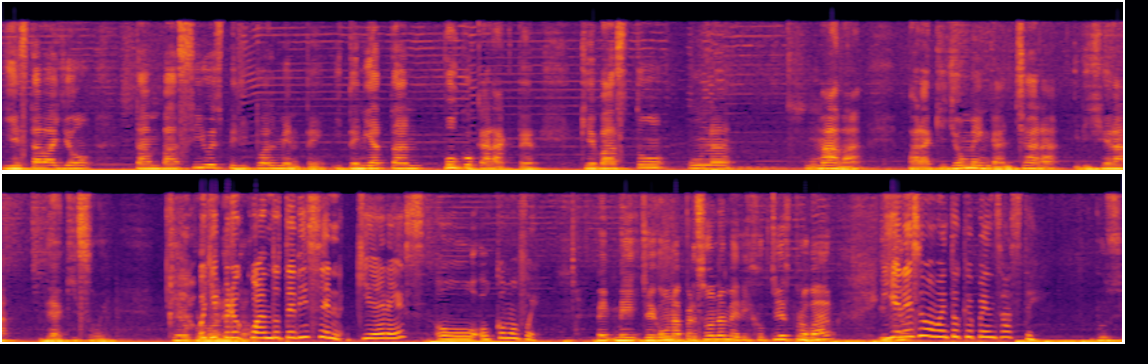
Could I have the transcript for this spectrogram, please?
Y estaba yo tan vacío espiritualmente y tenía tan poco carácter que bastó una fumada para que yo me enganchara y dijera, de aquí soy. Oye, pero cuando te dicen, ¿quieres? ¿O, o cómo fue? Me, llegó una persona, me dijo, ¿quieres probar? ¿Y, en ese momento qué pensaste? Pues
